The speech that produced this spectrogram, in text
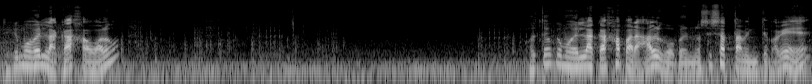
¿Tengo que mover la caja o algo? Igual tengo que mover la caja para algo Pero no sé exactamente para qué, ¿eh?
